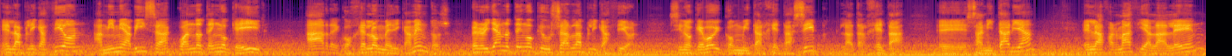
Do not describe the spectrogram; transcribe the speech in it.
en la aplicación a mí me avisa cuando tengo que ir a recoger los medicamentos, pero ya no tengo que usar la aplicación, sino que voy con mi tarjeta SIP, la tarjeta eh, sanitaria, en la farmacia la leen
